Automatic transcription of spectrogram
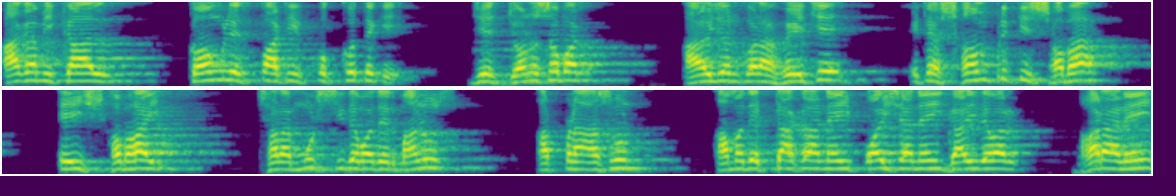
আগামীকাল কংগ্রেস পার্টির পক্ষ থেকে যে জনসভার আয়োজন করা হয়েছে, এটা সম্প্রীতির সভা। এই সভায় সারা মুর্শিদাবাদের মানুষ, আপনারা আসুন, আমাদের টাকা নেই, পয়সা নেই, গাড়ি দেওয়ার ভাড়া নেই,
